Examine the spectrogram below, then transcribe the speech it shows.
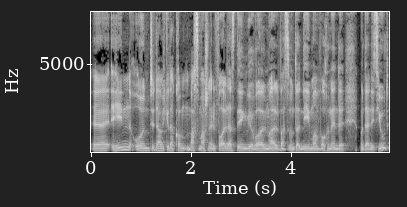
äh, hin und da habe ich gedacht, komm, mach's mal schnell voll das Ding, wir wollen mal was unternehmen am Wochenende und dann ist gut.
